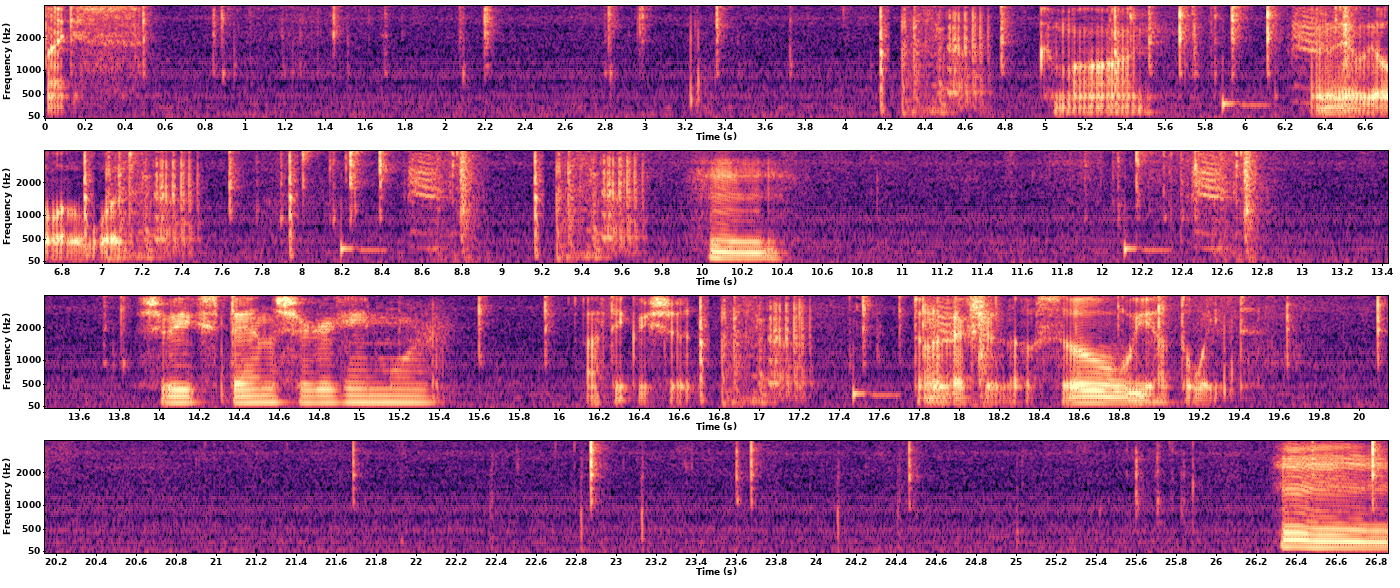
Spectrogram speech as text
Nice. Come on. I think we got a lot of wood. Hmm. Should we expand the sugarcane more? I think we should. Don't have extra though, so we have to wait. Hmm.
